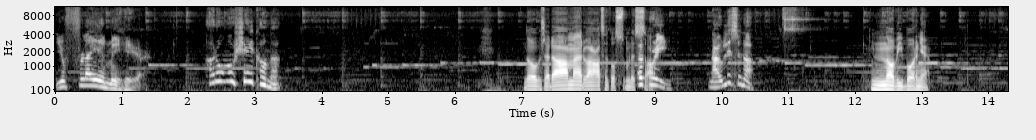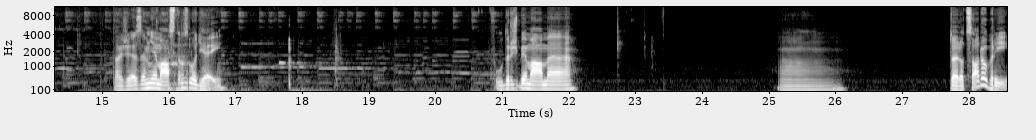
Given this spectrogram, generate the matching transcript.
You're flaying me here. I'd almost shake on that. Dobře, dáme 1280. Agreed. Now listen up. No, výborně. Takže je země Master zloděj. V údržbě máme... Hmm, to je docela dobrý,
